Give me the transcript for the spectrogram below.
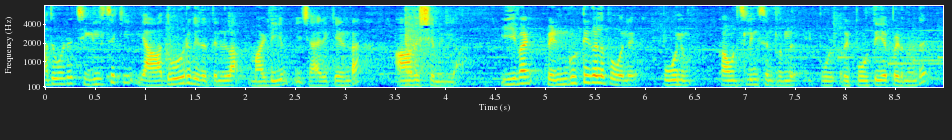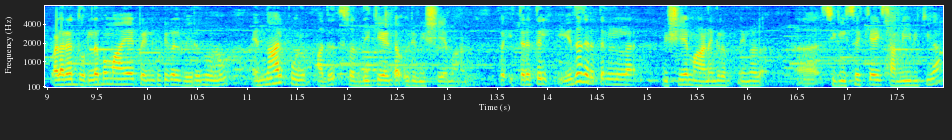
അതുകൊണ്ട് ചികിത്സയ്ക്ക് യാതൊരു വിധത്തിലുള്ള മടിയും വിചാരിക്കേണ്ട ആവശ്യമില്ല. ഈവൻ പെൺകുട്ടികൾ പോലെ പോലും കൗൺസിലിംഗ് സെന്ററിൽ ഇപ്പോൾ റിപ്പോർട്ട് ചെയ്യപ്പെടുന്നുണ്ട്. വളരെ ദുർലഭമായ പെൺകുട്ടികൾ വരുന്നുള്ളൂ. എന്നാൽ പോലും അത് ശ്രദ്ധിക്കേണ്ട ഒരു വിഷയമാണ്. അപ്പോൾ ഇത്തരത്തിൽ ഏത് തരത്തിലുള്ള വിഷയമാണെങ്കിലും നിങ്ങൾ ചികിത്സയ്ക്കായി സമീപിക്കുക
